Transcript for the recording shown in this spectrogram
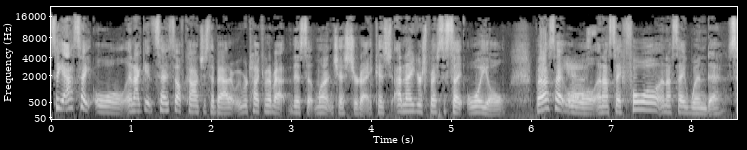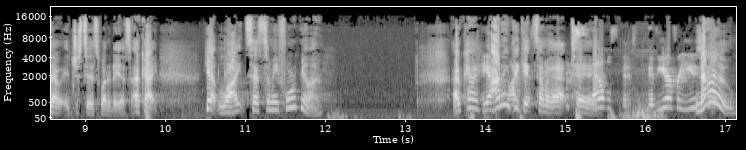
See, I say oil, and I get so self conscious about it. We were talking about this at lunch yesterday because I know you're supposed to say oil, but I say Yes. oil, and I say foil, and I say window. So it just is what it is. Okay. Yeah, light sesame formula. Okay. Yeah, I need to get some of that too. Have you ever used it? No.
